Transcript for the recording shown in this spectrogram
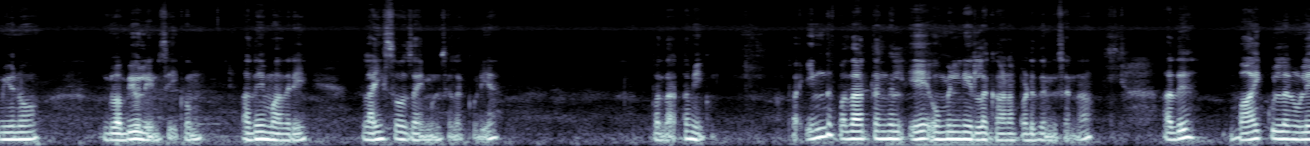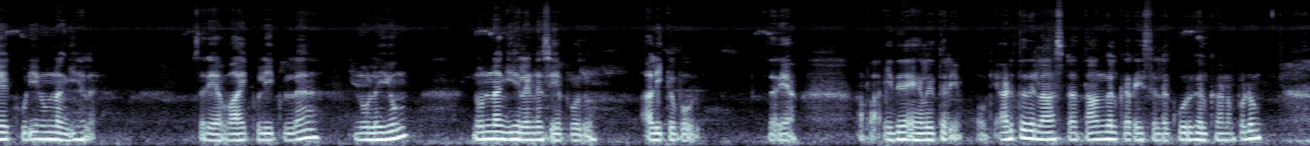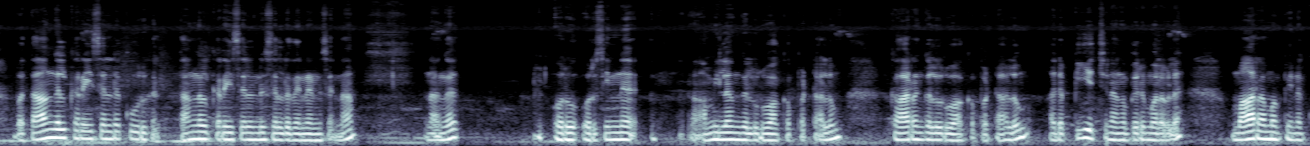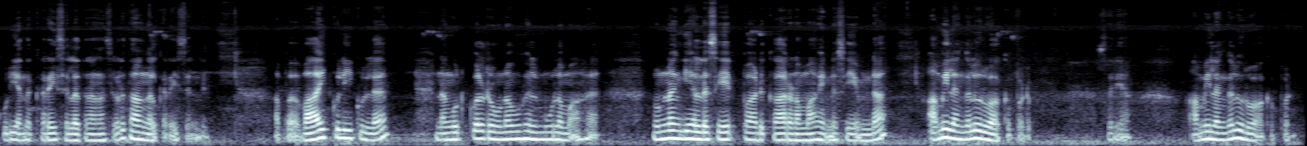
இம்யூனோ குளோபியூலின்சிக்கும் அதே மாதிரி லைசோசைம்னு சொல்லக்கூடிய பதார்த்தம் ஈக்கும் இப்போ இந்த பதார்த்தங்கள் ஏ உமிழ்நீரில் காணப்படுதுன்னு சொன்னால் அது வாய்க்குள்ளே நுழையக்கூடிய நுண்ணங்கிகளை. சரியா? வாய்க்குழிக்குள்ளே நுழையும் நுண்ணங்கிகள் என்ன செய்ய போகுது? அழிக்க போகுது. சரியா? அப்போ இது எங்களுக்கு தெரியும். ஓகே அடுத்தது லாஸ்ட்டாக தாங்கல் கரைசல்ற கூறுகள் காணப்படும். இப்போ தாங்கல் கரைசல்ற கூறுகள் தாங்கல் கரைசல்னு செல்கிறது என்னென்னு சொன்னால் நாங்கள் ஒரு ஒரு சின்ன அமிலங்கள் உருவாக்கப்பட்டாலும் காரங்கள் உருவாக்கப்பட்டாலும் அதை பிஹெச் நாங்கள் பெருமளவில் மாறாமல் பேணக்கூடிய அந்த கரைசலத்தை நாங்கள் சொல்கிறது தாங்கள் கரைசல் அப்போ வாய்க்குழிக்குள்ளே நாங்கள் உட்கொள்கிற உணவுகள் மூலமாக நுண்ணங்கிகளோட செயற்பாடு காரணமாக என்ன செய்யும்னா அமிலங்கள் உருவாக்கப்படும். சரியா? அமிலங்கள் உருவாக்கப்படும்.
